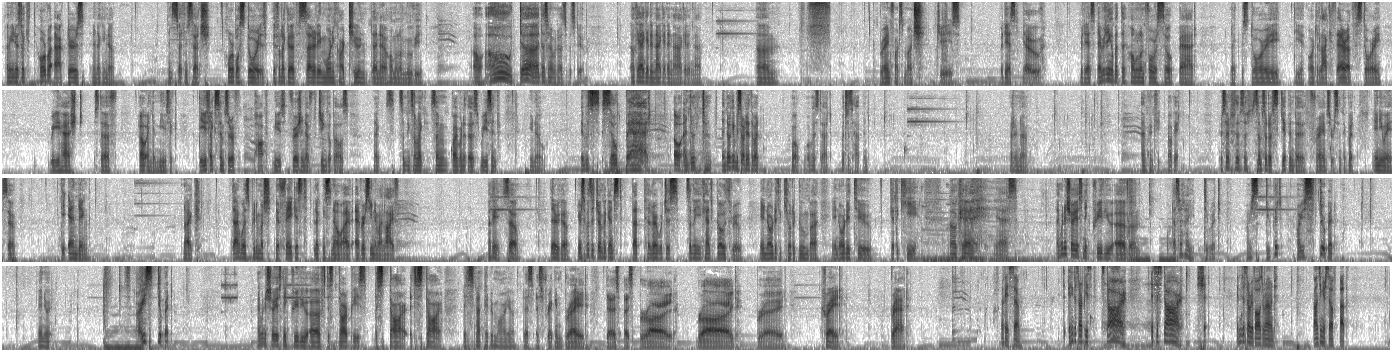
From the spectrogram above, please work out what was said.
I mean, it was like horrible actors and like, you know, and such and such. Horrible stories. It felt like a Saturday morning cartoon than a Home Alone movie. Oh, oh, duh, that's not know what I was supposed to do. Okay, I get it now, I get it now, I get it now. Um, brain farts much. Jeez. But yes, no. But yes, everything about the Home Alone 4 was so bad like the story, the or the lack thereof story, rehashed stuff. Oh, and the music. They use like some sort of pop music version of Jingle Bells, like something sung like sung by one of those recent, you know. It was so bad. Oh, and don't and don't get me started about. Whoa, what was that? What just happened? I don't know. I'm confused. Okay, there's some, some, some sort of skip in the frames or something. But anyway, so the ending, like that was pretty much the fakest looking snow I've ever seen in my life. Okay, so, there we go. You're supposed to jump against that pillar, which is something you can't go through, in order to kill the Goomba, in order to get the key. Okay, yes. I'm going to show you a sneak preview of, um... Well, that's not how you do it. Are you stupid? Are you stupid? Anyway. Are you stupid? I'm going to show you a sneak preview of the star piece. The star. It's a star. This is not Paper Mario. This is friggin' Braid. This is Bride. Bride. Braid. Crade. Brad. Okay, so getting the star piece. Star! It's a star! Shit. Getting the star revolves around bouncing yourself up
